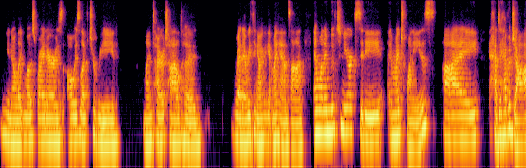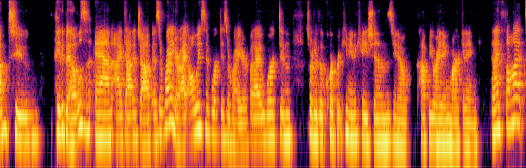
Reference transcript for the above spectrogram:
you know, like most writers, always loved to read my entire childhood, read everything I could get my hands on. And when I moved to New York City in my 20s, I had to have a job to pay the bills and I got a job as a writer. I always have worked as a writer, but I worked in sort of the corporate communications, you know, copywriting, marketing. And I thought,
